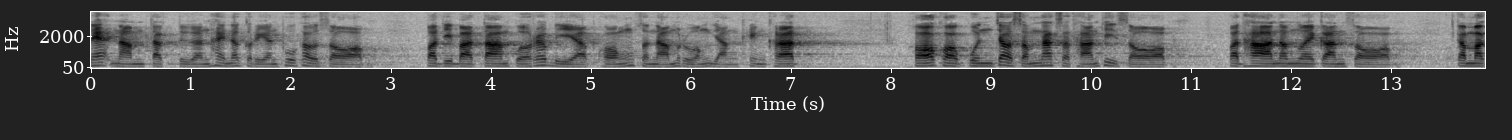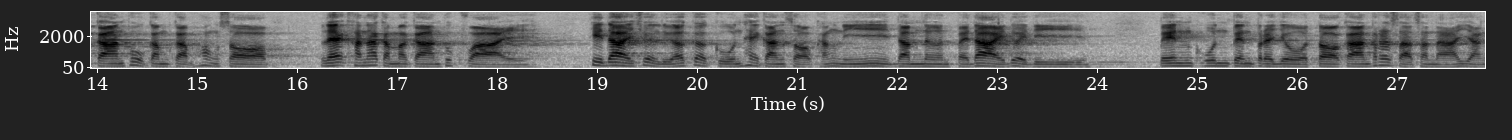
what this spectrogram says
แนะนำตักเตือนให้นักเรียนผู้เข้าสอบ ปฏิบัติตามกฎระเบียบของสนามหลวงอย่างเคร่งครัด ขอขอบคุณเจ้าสำนักสถานที่สอบ ประธานอำนวยการสอบ กรรมการผู้กำกับห้องสอบ และคณะกรรมการทุกฝ่าย ที่ได้ช่วยเหลือเกื้อกูลให้การสอบครั้งนี้ดำเนินไปได้ด้วยดี เป็นคุณเป็นประโยชน์ต่อการพระศาสนาอย่าง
